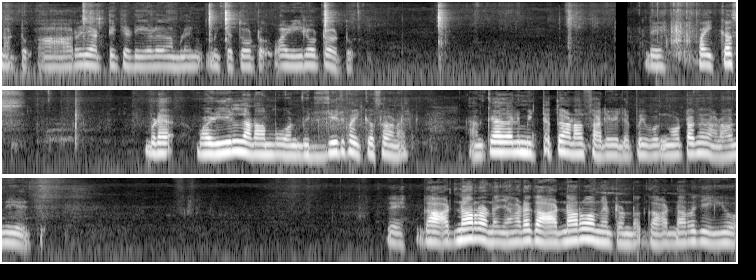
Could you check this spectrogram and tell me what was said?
നട്ടു. ആറ് ചട്ടി ചെടികൾ നമ്മൾ മുറ്റത്തോട്ട് വഴിയിലോട്ട് നട്ടു. ദേ ഫൈക്കസ്. ഇവിടെ വഴിയിൽ നടാൻ പോവാണ്. വലിയൊരു ഫൈക്കസാണ് ഞങ്ങൾക്ക് ഏതായാലും മുറ്റത്ത് നടാൻ സ്ഥലമില്ല. അപ്പോൾ ഇവ ഇങ്ങോട്ടങ്ങ് നടാമെന്ന് വിചാരിച്ചു. ഏ ഗാർഡനറാണ്. ഞങ്ങളുടെ ഗാർഡനർ വന്നിട്ടുണ്ട്. ഗാർഡനർ ചെയ്യുക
